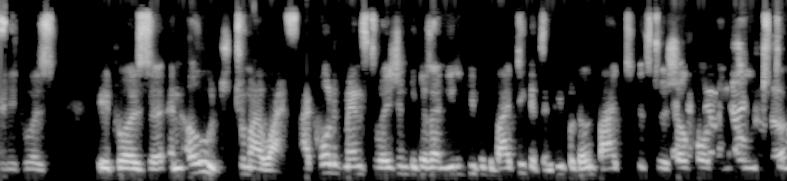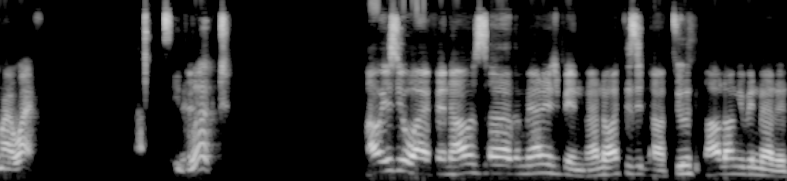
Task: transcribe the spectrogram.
and it was it was uh, an ode to my wife. I called it menstruation because I needed people to buy tickets, and people don't buy tickets to a show called An Ode to My Wife. It worked. How is your wife, and how's uh, the marriage been, man? What is it now? Two? How long you been married?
